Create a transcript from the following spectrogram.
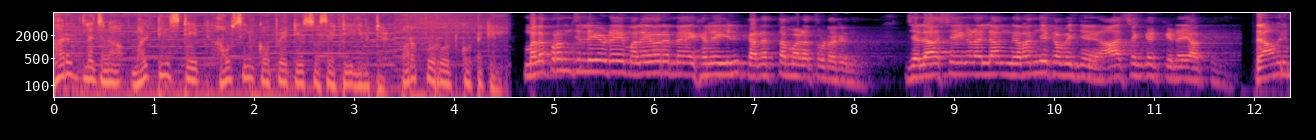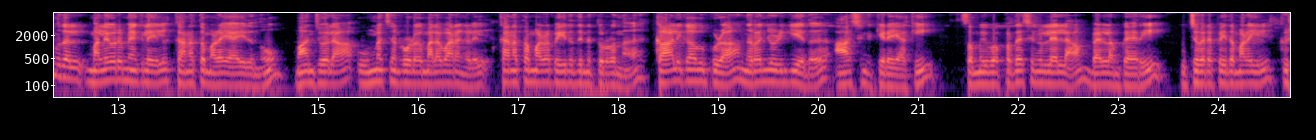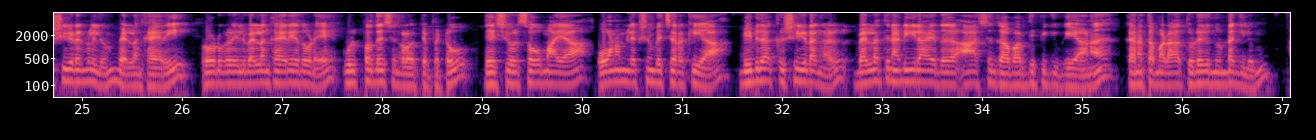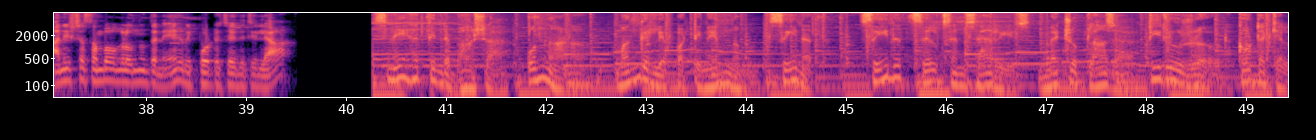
Bharat Lajna multi state housing cooperative society limited Parappur road Kottakkal. Malappuram ജില്ലയുടെ മലയോര മേഖലയിൽ കനത്ത മഴ തുടരുന്നു. ജലാശയങ്ങളെല്ലാം നിറഞ്ഞു കവിഞ്ഞ് ആശങ്കക്കിടയാക്കുന്നു. രാവിലെ മുതൽ മലയോര മേഖലയിൽ കനത്ത മഴയായിരുന്നു. മാഞ്ചോല ഉമ്മച്ചൻ റോഡ് മലവാരങ്ങളിൽ കനത്ത മഴ പെയ്തതിനെ തുടർന്ന് കാളികാവ് പുഴ നിറഞ്ഞൊഴുകിയത് ആശങ്കയ്ക്കിടയാക്കി സമീപ പ്രദേശങ്ങളിലെല്ലാം വെള്ളം കയറി ഉച്ചവരെ പെയ്ത മഴയിൽ കൃഷിയിടങ്ങളിലും വെള്ളം കയറി റോഡുകളിൽ വെള്ളം കയറിയതോടെ ഉൾപ്രദേശങ്ങൾ ഒറ്റപ്പെട്ടു. ദേശീയോത്സവമായ ഓണം ലക്ഷ്യം വെച്ചിറക്കിയ വിവിധ കൃഷിയിടങ്ങൾ വെള്ളത്തിനടിയിലായത് ആശങ്ക വർദ്ധിപ്പിക്കുകയാണ്. കനത്ത മഴ തുടരുന്നുണ്ടെങ്കിലും അനിഷ്ട സംഭവങ്ങളൊന്നും തന്നെ റിപ്പോർട്ട് ചെയ്തിട്ടില്ല. സ്നേഹത്തിന്റെ ഭാഷ ഒന്നാണ് മംഗല്യപ്പട്ടിനെന്നും Zeenath. Zeenath silks and sarees metro plaza Tirur road Kottakkal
